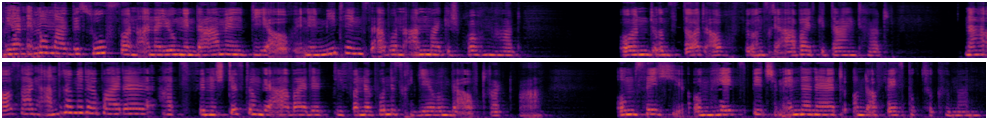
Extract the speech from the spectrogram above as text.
Wir hatten immer mal Besuch von einer jungen Dame, die auch in den Meetings ab und an mal gesprochen hat und uns dort auch für unsere Arbeit gedankt hat. Nach Aussagen anderer Mitarbeiter hat sie für eine Stiftung gearbeitet, die von der Bundesregierung beauftragt war, um sich um Hate Speech im Internet und auf Facebook zu kümmern.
